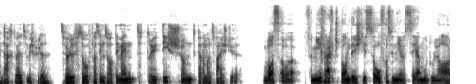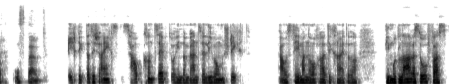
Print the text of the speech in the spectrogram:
haben aktuell zum Beispiel zwölf Sofas im Sortiment, drei Tische und gerade mal zwei Stühle. Was aber für mich recht spannend ist, die Sofas sind ja sehr modular aufgebaut. Richtig, das ist eigentlich das Hauptkonzept, das hinter dem ganzen Livum steckt. Auch das Thema Nachhaltigkeit. Oder? Die modularen Sofas,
